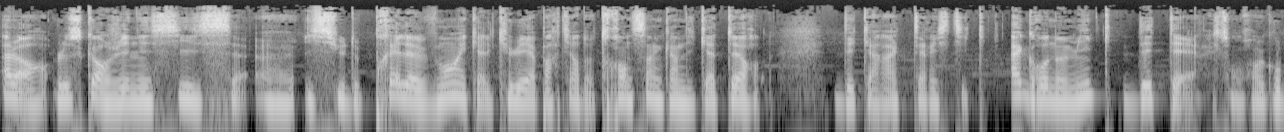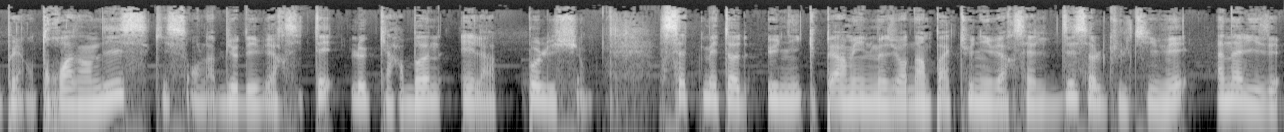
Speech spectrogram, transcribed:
Alors, le score Genesis euh, issu de prélèvements est calculé à partir de 35 indicateurs des caractéristiques agronomiques des terres. Ils sont regroupés en trois indices qui sont la biodiversité, le carbone et la pollution. Cette méthode unique permet une mesure d'impact universel des sols cultivés analysés.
